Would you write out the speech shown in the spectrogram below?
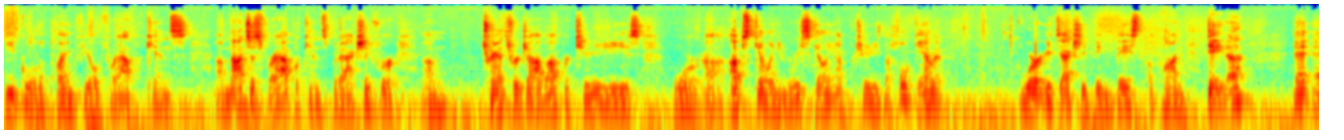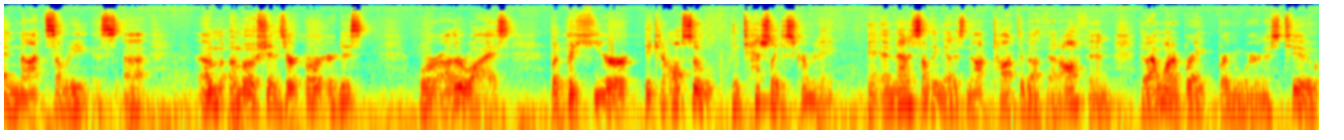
equal the playing field for applicants, um, not just for applicants, but actually for um, transfer job opportunities or uh, upskilling and reskilling opportunities, the whole gamut, where it's actually being based upon data and, and not somebody's uh, um, emotions or, or, or just or otherwise. But but here it can also intentionally discriminate, and, that is something that is not talked about that often. That I want to bring bring awareness to.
